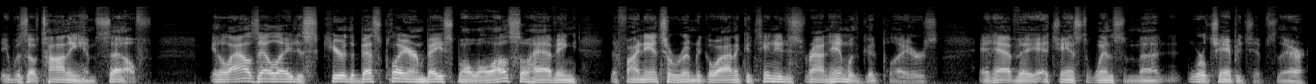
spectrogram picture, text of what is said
it was Ohtani himself. It allows LA to secure the best player in baseball while also having the financial room to go out and continue to surround him with good players and have a, a chance to win some uh, world championships there.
